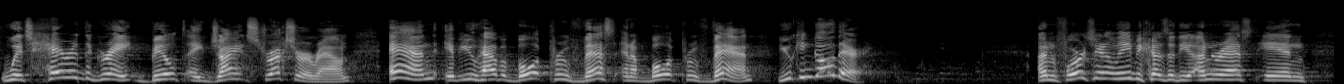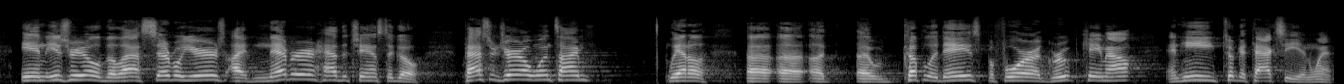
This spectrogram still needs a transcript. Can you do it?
which Herod the Great built a giant structure around. And if you have a bulletproof vest and a bulletproof van, you can go there. Unfortunately, because of the unrest in, in Israel the last several years, I've never had the chance to go. Pastor Gerald, one time, we had a, a, a, a, couple of days before a group came out, and he took a taxi and went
